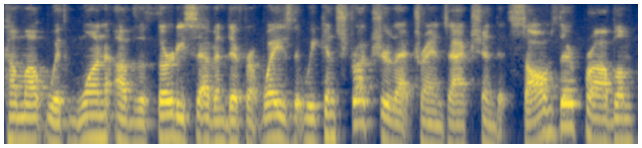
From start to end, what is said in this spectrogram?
come up with one of the 37 different ways that we can structure that transaction that solves their problem,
